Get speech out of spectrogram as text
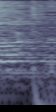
Lord.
